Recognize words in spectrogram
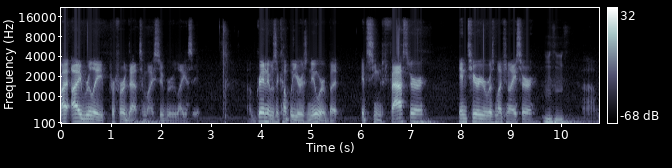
I, I really preferred that to my Subaru Legacy. Um, granted, it was a couple years newer, but it seemed faster. Interior was much nicer. Mm-hmm. Um,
